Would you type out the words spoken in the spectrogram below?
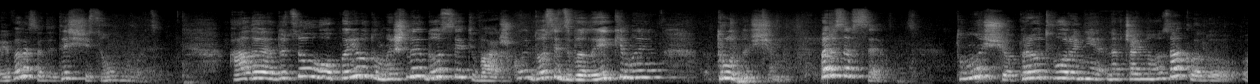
з'явилася в 2007 році. Але до цього періоду ми йшли досить важко і досить з великими труднощами. Що при утворенні навчального закладу е,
